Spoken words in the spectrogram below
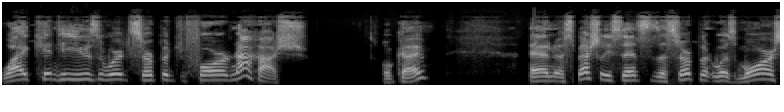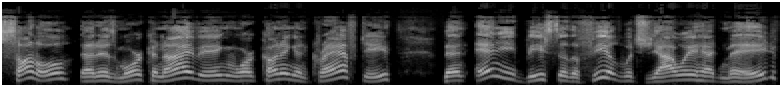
why can't he use the word serpent for Nahash? Okay. And especially since the serpent was more subtle, that is, more conniving, more cunning and crafty than any beast of the field which Yahweh had made.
